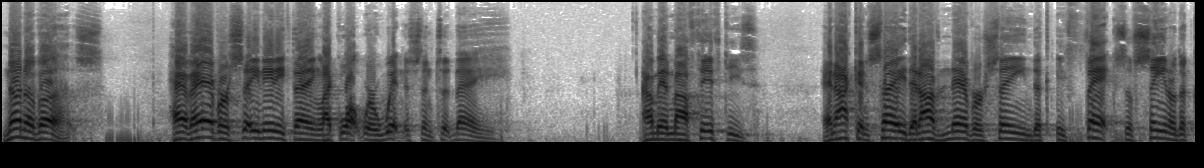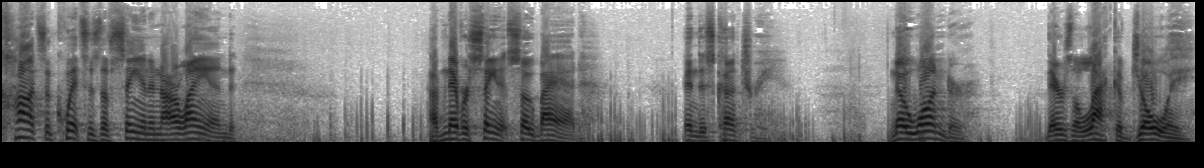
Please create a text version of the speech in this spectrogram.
None of us have ever seen anything like what we're witnessing today. I'm in my 50s, and I can say that I've never seen the effects of sin or the consequences of sin in our land. I've never seen it so bad in this country. No wonder there's a lack of joy.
